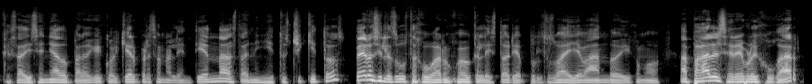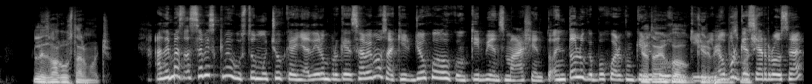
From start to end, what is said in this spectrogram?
Que está diseñado para que cualquier persona le entienda, hasta niñitos chiquitos. Pero si les gusta jugar un juego que la historia pues los vaya llevando y como apagar el cerebro y jugar, les va a gustar mucho. Además, ¿sabes qué me gustó mucho que añadieron? Porque sabemos aquí, yo juego con Kirby en Smash, en, todo lo que puedo jugar con Kirby, juego, con Kirby, no porque sea rosa,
